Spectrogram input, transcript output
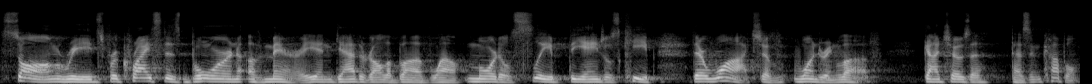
song reads For Christ is born of Mary and gathered all above, while mortals sleep, the angels keep their watch of wondering love. God chose a peasant couple.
